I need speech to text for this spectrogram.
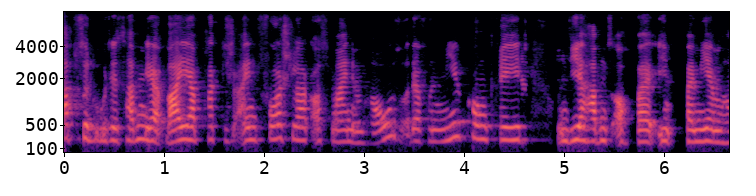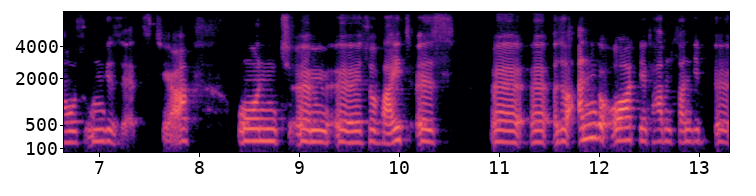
Absolut. Das haben wir, war ja praktisch ein Vorschlag aus meinem Haus oder von mir konkret und wir haben es auch bei, bei mir im Haus umgesetzt. Ja. Und ähm, äh, soweit es äh, äh, also angeordnet haben es dann die, äh,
